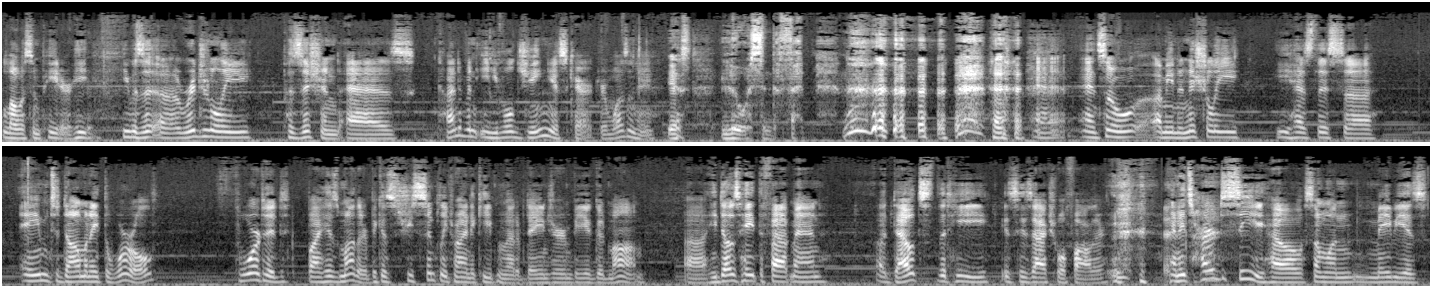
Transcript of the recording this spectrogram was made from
Lois and Peter. He he was uh, originally positioned as kind of an evil genius character, wasn't he? Yes, Lois and the Fat Man. and, and so, I mean, initially he has this uh, aim to dominate the world, thwarted by his mother because she's simply trying to keep him out of danger and be a good mom. Uh, he does hate the fat man, uh, doubts that he is his actual father, and it's hard to see how someone maybe as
